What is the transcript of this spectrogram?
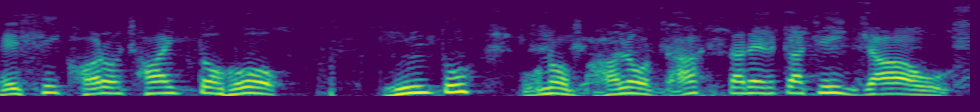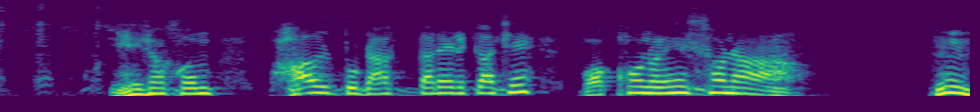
বেশি খরচ হয় তো হোক, কিন্তু কোনো ভালো ডাক্তারের কাছেই যাও। এরকম ফালতু ডাক্তারের কাছে কখনো এসো না। হুম।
